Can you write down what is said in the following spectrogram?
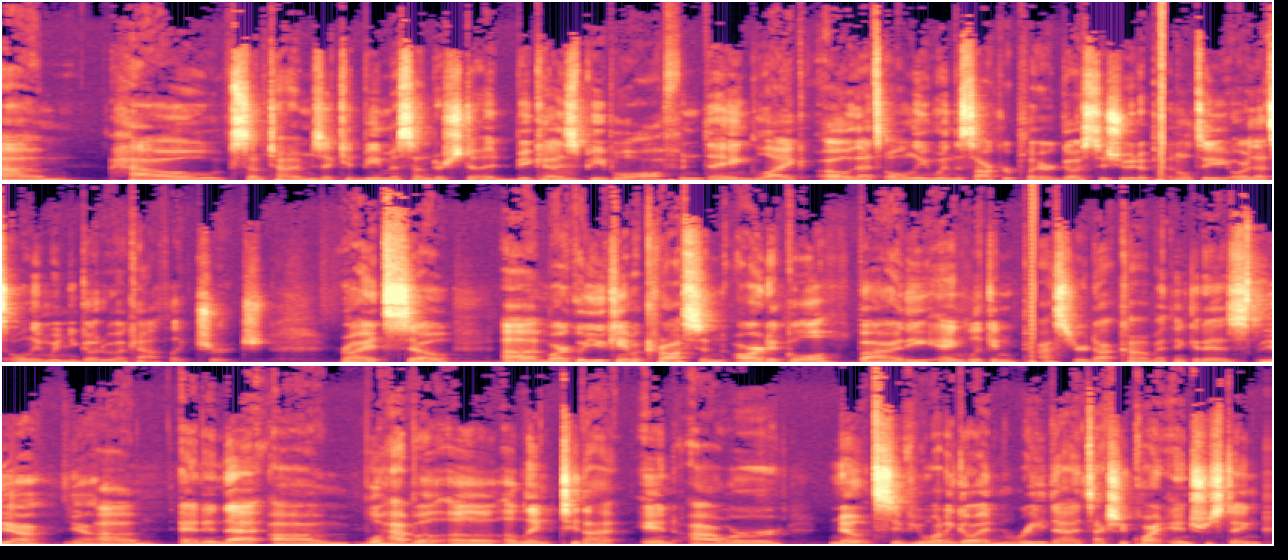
um, how sometimes it could be misunderstood because people often think like oh that's only when the soccer player goes to shoot a penalty or that's only when you go to a catholic church right? So, uh, Marco, you came across an article by the AnglicanPastor.com, I think it is. Yeah, yeah. Um, and in that, um, we'll have a, a, a link to that in our notes if you want to go ahead and read that. It's actually quite interesting.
